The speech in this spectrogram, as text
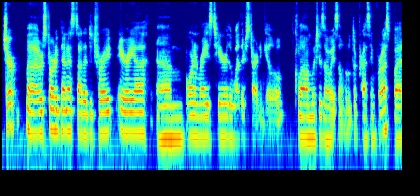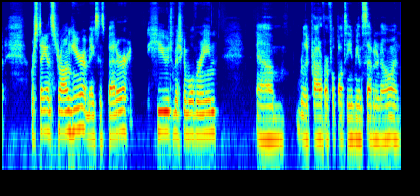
Sure. Uh, restorative dentist out of Detroit area. Um, born and raised here. The weather's starting to get a little glum, which is always a little depressing for us, but we're staying strong here. It makes us better huge Michigan Wolverine. Um, really proud of our football team being seven and zero, oh, and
